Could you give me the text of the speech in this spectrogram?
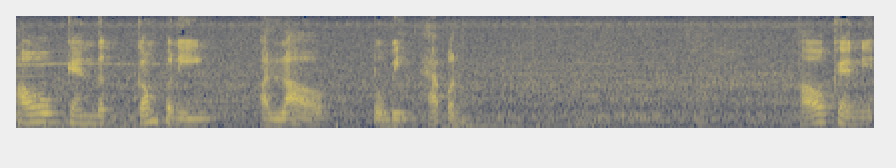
How can the company allow to be happen how can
